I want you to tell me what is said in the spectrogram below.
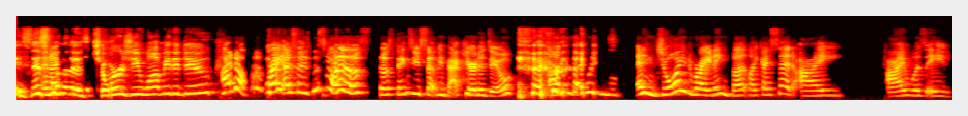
Is this and one I, of those chores you want me to do? I know, right? I said, is this one of those those things you sent me back here to do? Um, I enjoyed writing, but like I said, I I was a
